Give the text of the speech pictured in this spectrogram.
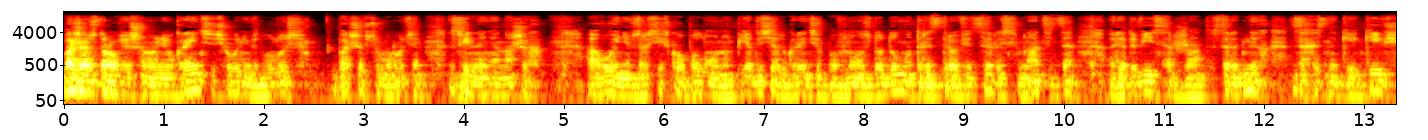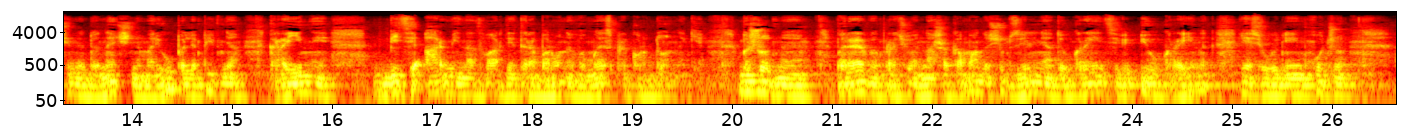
Бажаю здоров'я, шановні українці. Сьогодні відбулося вперше в цьому році звільнення наших воїнів з російського полону. 50 українців повернулись додому, 33 офіцери, 17 – це рядові сержанти. Серед них захисники Київщини, Донеччини, Маріуполя, півдня країни, бійці армії, Нацгвардії, тероборони, ВМС, прикордонники. Без жодної перерви працює наша команда, щоб звільняти українців і українок. Я сьогодні їм хочу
